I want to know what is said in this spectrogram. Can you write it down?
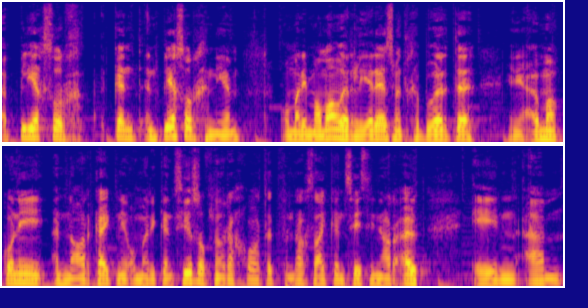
'n pleegsorgkind in pleegsorg geneem omdat die mamma oorlede is met geboorte en die ouma kon nie in haar kyk nie omdat die kind suurstof nodig gehad het. Vandag is daai kind 16 jaar oud en um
